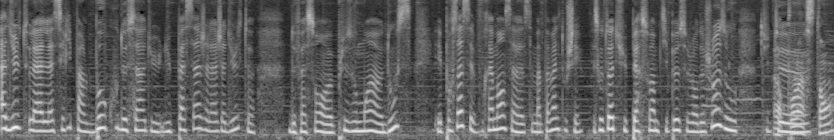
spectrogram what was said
adulte, la, série parle beaucoup de ça, du, passage à l'âge adulte de façon euh, plus ou moins euh, douce. Et pour ça, c'est vraiment, ça m'a pas mal touché. Est-ce que toi, tu perçois un petit peu ce genre de choses ou tu te... Alors pour l'instant,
